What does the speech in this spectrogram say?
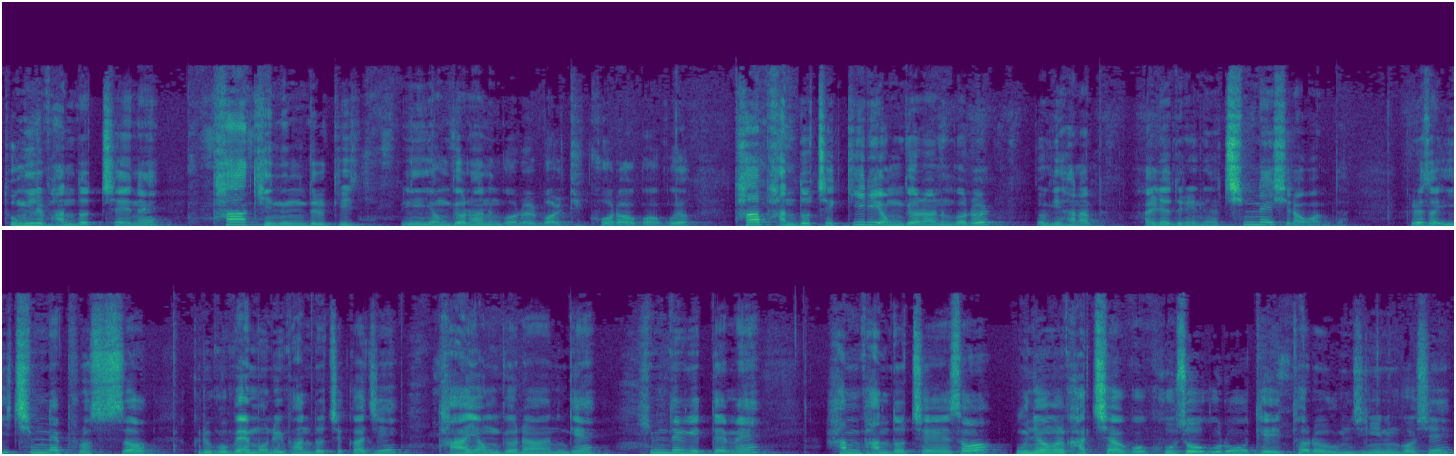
동일 반도체 내타 기능들끼리 연결하는 거를 멀티코어라고 하고요. 타 반도체끼리 연결하는 거를 여기 하나 알려드리네요. chiplet이라고 합니다. 그래서 이 chiplet 프로세서 그리고 메모리 반도체까지 다 연결하는 게 힘들기 때문에 한 반도체에서 운영을 같이 하고 고속으로 데이터를 움직이는 것이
